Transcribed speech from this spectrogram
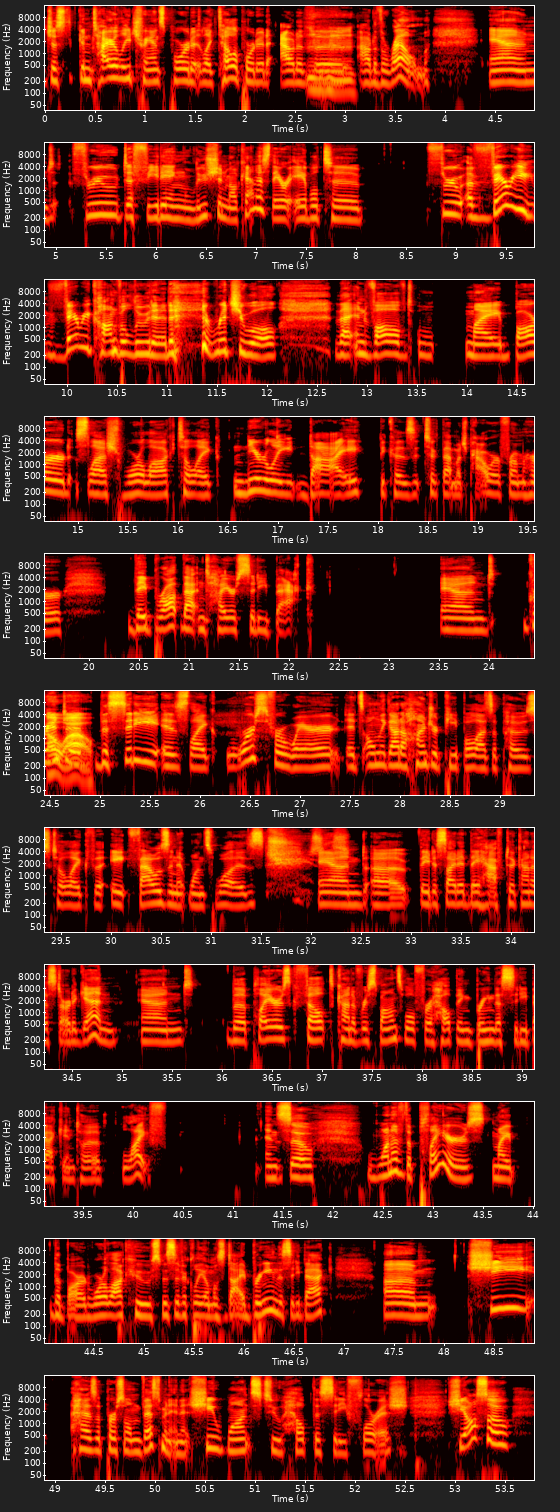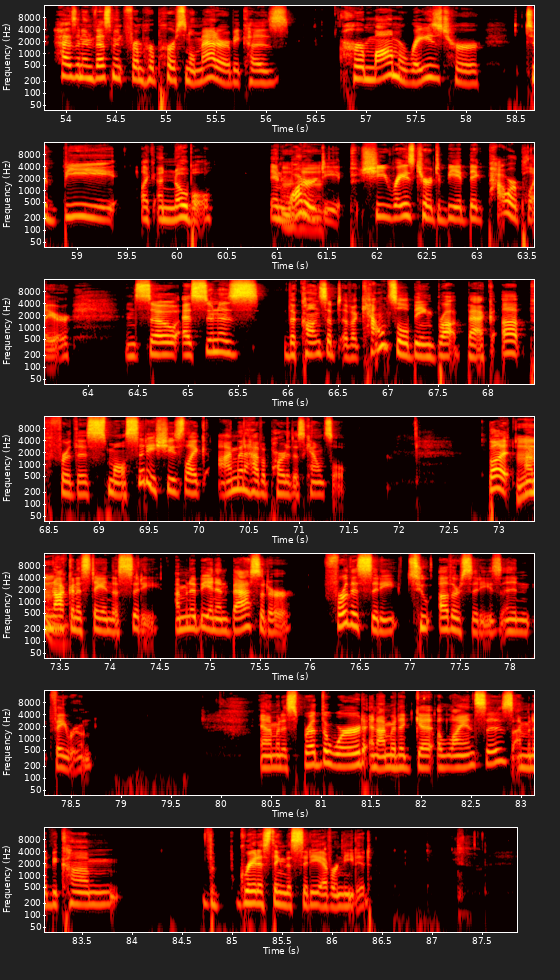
just entirely transported, like teleported out of the out of the realm. And through defeating Lucian Malcanis, they were able to through a very very convoluted ritual that involved my bard slash warlock to like nearly die because it took that much power from her they brought that entire city back. And granted wow. the city is like worse for wear. It's only got 100 people as opposed to like the 8000 it once was. And uh, they decided they have to kind of start again. And the players felt kind of responsible for helping bring the city back into life. And so one of the players my the bard warlock who specifically almost died bringing the city back um, she has a personal investment in it she wants to help the city flourish she also has an investment from her personal matter because her mom raised her to be like a noble in Mhm. Waterdeep. She raised her to be a big power player. And so as soon as the concept of a council being brought back up for this small city, she's like, I'm going to have a part of this council. But I'm Hmm. not going to stay in this city. I'm going to be an ambassador for this city to other cities in Faerun. And I'm going to spread the word and I'm going to get alliances. I'm going to become the greatest thing the city ever needed.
